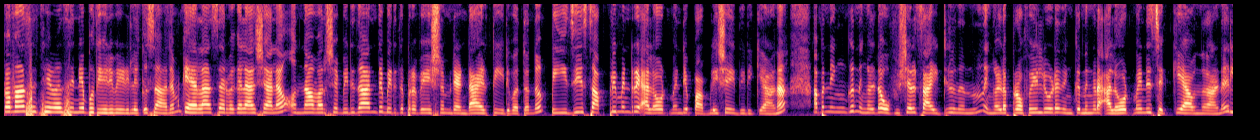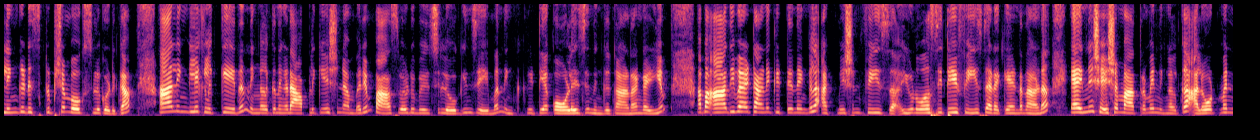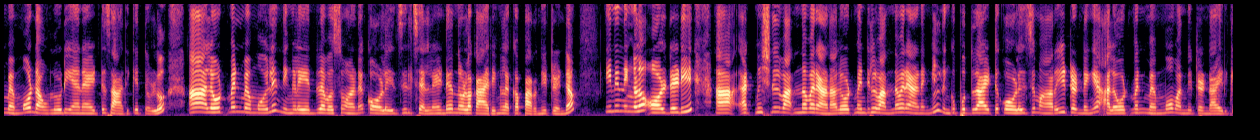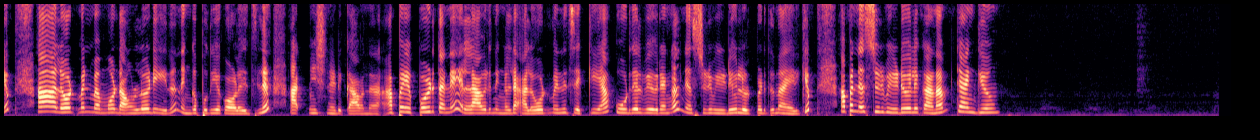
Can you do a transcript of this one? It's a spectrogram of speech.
Commerce അച്ചീവേഴ്സിന്റെ പുതിയൊരു വീഡിയോയിലേക്ക് സ്വാഗതം. കേരള സർവകലാശാല ഒന്നാം വർഷ ബിരുദാനന്ത ബിരുദ പ്രവേശനം രണ്ടായിരത്തി ഇരുപത്തൊന്ന് P G supplementary allotment publish ചെയ്തിരിക്കുകയാണ്. അപ്പം നിങ്ങൾക്ക് നിങ്ങളുടെ ഒഫീഷ്യൽ സൈറ്റിൽ നിന്ന് നിങ്ങളുടെ പ്രൊഫൈലിലൂടെ നിങ്ങൾക്ക് നിങ്ങളുടെ അലോട്ട്മെന്റ് ചെക്ക് ചെയ്യാവുന്നതാണ്. ലിങ്ക് ഡിസ്ക്രിപ്ഷൻ ബോക്സിൽ കൊടുക്കാം. ആ ലിങ്കിൽ ക്ലിക്ക് ചെയ്ത് നിങ്ങൾക്ക് നിങ്ങളുടെ ആപ്ലിക്കേഷൻ നമ്പരും പാസ്വേഡ് ഉപയോഗിച്ച് ലോഗിൻ ചെയ്യുമ്പോൾ നിങ്ങൾക്ക് കിട്ടിയ കോളേജ് നിങ്ങൾക്ക് കാണാൻ കഴിയും. അപ്പോൾ ആദ്യമായിട്ടാണ് കിട്ടുന്നതെങ്കിൽ അഡ്മിഷൻ ഫീസ് യൂണിവേഴ്സിറ്റി ഫീസ് അടയ്ക്കേണ്ടതാണ്. അതിന് ശേഷം മാത്രമേ നിങ്ങൾക്ക് അലോട്ട്മെന്റ് മെമ്മോ ഡൗൺലോഡ് ചെയ്യാനായിട്ട് സാധിക്കത്തുള്ളൂ. ആ അലോട്ട്മെന്റ് മെമ്മോയിൽ നിങ്ങൾ ഏത് ദിവസമാണ് കോളേജിൽ ചെല്ലേണ്ടത് എന്നുള്ള കാര്യങ്ങളൊക്കെ പറഞ്ഞിട്ടുണ്ട്. ഇനി നിങ്ങൾ ഓൾറെഡി അഡ്മിഷനിൽ വന്നവരാണ് അലോട്ട്മെന്റിൽ വന്നവരാണെങ്കിൽ നിങ്ങൾക്ക് പുതുതായിട്ട് കോളേജ് മാറിയിട്ടുണ്ടെങ്കിൽ അലോട്ട്മെന്റ് മെമ്മോ വന്നിട്ടുണ്ടായിരിക്കും. ആ അലോട്ട്മെന്റ് മെമ്മോ ഡൗൺലോഡ് ചെയ്ത് നിങ്ങൾക്ക് പുതിയ കോളേജിൽ അഡ്മിഷൻ എടുക്കാവുന്നതാണ്. അപ്പോൾ എപ്പോഴും തന്നെ എല്ലാവരും നിങ്ങളുടെ അലോട്ട്മെന്റ് ചെക്ക് ചെയ്യുക. കൂടുതൽ വിവരങ്ങൾ നെക്സ്റ്റ് ഒരു വീഡിയോയിൽ ഉൾപ്പെടുത്തുന്നതായിരിക്കും. അപ്പം നെക്സ്റ്റ് ഒരു വീഡിയോയിൽ കാണാം. താങ്ക്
